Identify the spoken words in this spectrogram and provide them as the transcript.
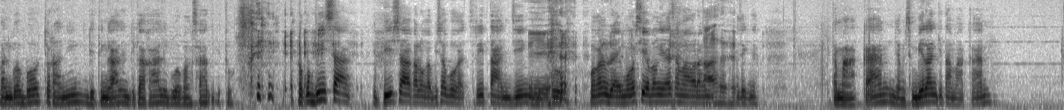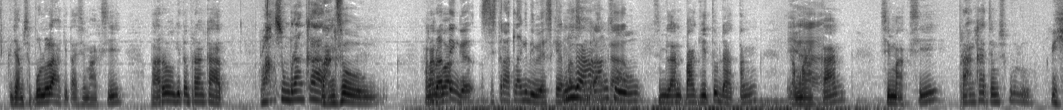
Ban gua bocor anjing, ditinggalin tiga kali gua bangsat gitu. Lo kok bisa? Ya bisa, kalau nggak bisa gua gak cerita anjing Iya. gitu. Gua kan udah emosi ya bang ya sama orang musiknya. Kita makan, jam 9 kita makan. Jam 10 lah kita simaksi, baru kita berangkat. Langsung berangkat. Langsung. Oh, berarti nggak istirahat lagi di base camp langsung Enggak, berangkat. langsung. 9 pagi itu datang, kita Iya. makan, simaksi, berangkat jam 10. Wih,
